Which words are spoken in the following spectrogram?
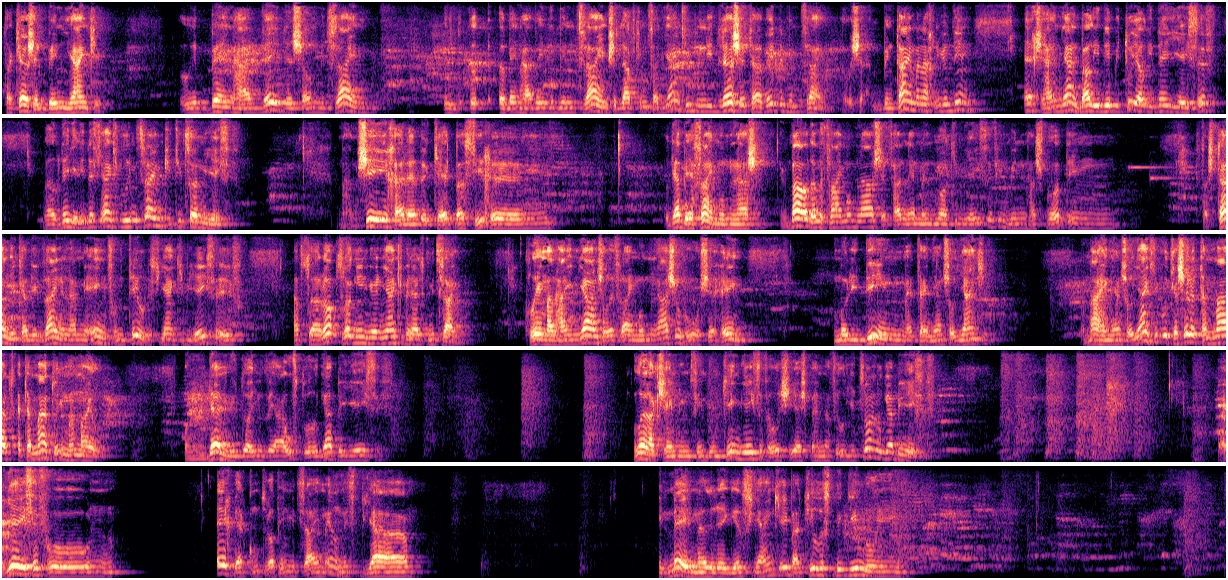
את הקשר בין ינקי לבין הווידה של מצרים, לבין הווידה במצרים, שדווקא מצד ינקי נדרשת הווידה במצרים. בינתיים אנחנו יודעים איך שהעניין בא לידי ביטוי על ידי יסף ועל ידי ירידת ינקי למצרים כתוצאה מייסף. ממשיך הרב קט בשיחה לגבי אפרים ומנשה. ובעוד על אפרים ומנשה פעלם אלמוקים יספים מן השבותים. Verstandig habe ich weinen am Ein von Til des Yanki Yosef, auf zu Arab zogen in Yon Yanki ben Alt Mitzrayim. כלומר העניין של אפרים ומנשה הוא שהם מורידים את העניין של ינקי. ומה העניין של ינקי? הוא קשר את המטו עם המייל. ומדם ידועים והעופתו לגבי יסף. לא רק שהם נמצאים במקיים יסף, אלא שיש בהם אפילו יתרון לגבי יסף. והיסף הוא איך בהקומטרופין מצרים אל מסביעה מייל מדרגס ינקי באטילוס בגילוי.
